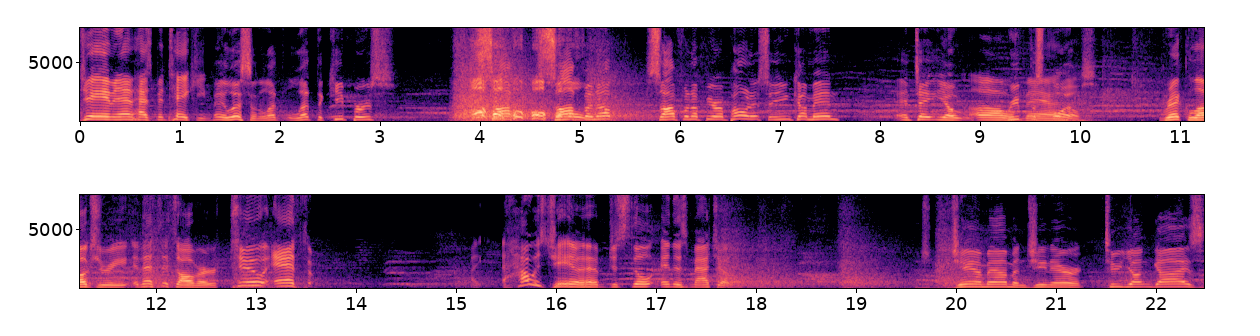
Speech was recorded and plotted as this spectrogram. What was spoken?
JM has been taking. Hey, listen, let let the keepers Oh! soft, soften up, soften up your opponent so you can come in and take you know Oh, reap the spoils. Rick Luxury, and that's it's over. Two and th- I- how is JMM just still in this matchup? JMM and Jean Erick, two young guys.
